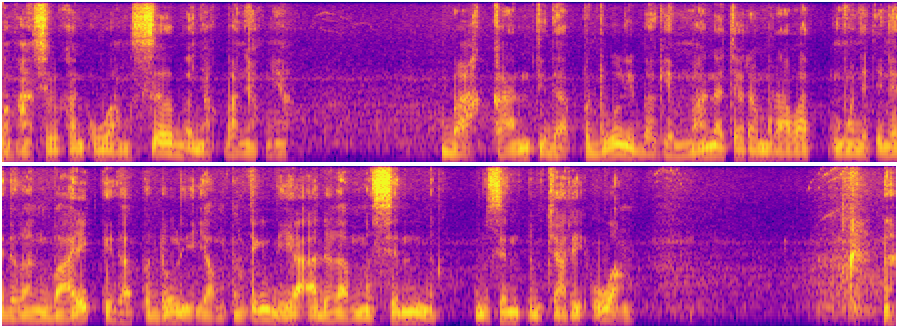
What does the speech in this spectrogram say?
menghasilkan uang sebanyak-banyaknya. Bahkan tidak peduli bagaimana cara merawat monyet ini dengan baik, tidak peduli. Yang penting dia adalah mesin mesin pencari uang. Nah,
